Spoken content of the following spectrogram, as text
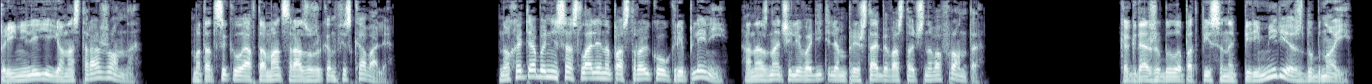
Приняли ее настороженно. Мотоцикл и автомат сразу же конфисковали но хотя бы не сослали на постройку укреплений, а назначили водителем при штабе Восточного фронта. Когда же было подписано перемирие с Дубной,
